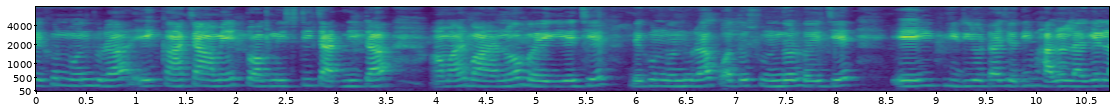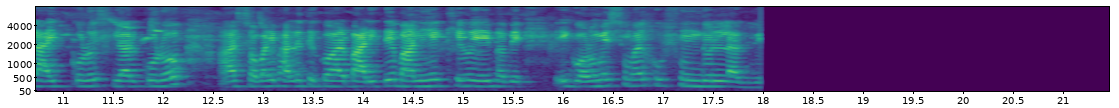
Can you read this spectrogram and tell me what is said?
দেখুন বন্ধুরা, এই কাঁচা আমের টক মিষ্টি চাটনিটা আমার বানানো হয়ে গিয়েছে। দেখুন বন্ধুরা, কত সুন্দর হয়েছে। এই ভিডিওটা যদি ভালো লাগে লাইক করো শেয়ার করো। আর সবাই ভালো থেকো, আর বাড়িতে বানিয়ে খেও এইভাবে। এই গরমের সময় খুব সুন্দর লাগবে।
